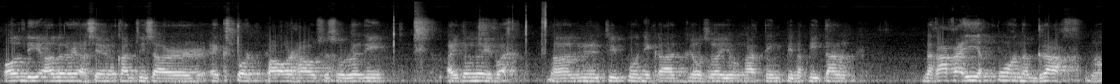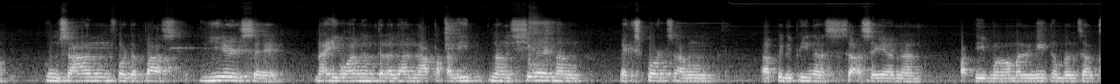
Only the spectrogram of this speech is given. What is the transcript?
All the other ASEAN countries are export powerhouses already. I don't know if uh, nire-retrieve po ni Ka Joshua yung ating pinakitang nakakaiyak po na graph, no? Kung saan for the past years eh, naiwanan talaga napakaliit ng share ng exports ang uh, Pilipinas sa ASEAN at pati mga maliliit na bansang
